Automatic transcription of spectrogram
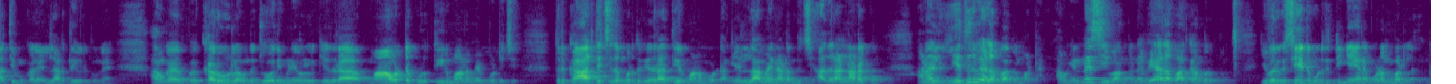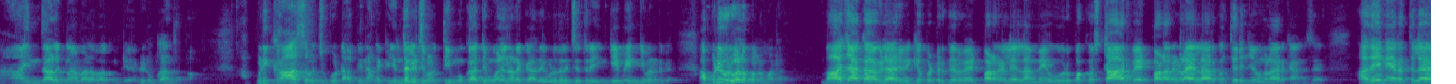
அதிமுகல எல்லா இடத்துலையும் இருக்குங்க. அவங்க இப்போ கரூர்ல வந்து ஜோதிமணி அவர்களுக்கு எதிராக மாவட்ட குழு தீர்மானமே போட்டுச்சு. திரு. கார்த்தி சிதம்பரத்துக்கு எதிராக தீர்மானம் போட்டாங்க. எல்லாமே நடந்துச்சு. அதெல்லாம் நடக்கும். ஆனால் எதிர் வேலை பார்க்க மாட்டாங்க. அவங்க என்ன செய்வாங்கன்னா வேலை பார்க்காம இருக்கும் இவருக்கு சீட்டு கொடுத்துட்டீங்க எனக்கு உடன்படல. நான் இந்த ஆளுக்கெல்லாம் வேலை பார்க்க முடியாது அப்படின்னு உட்காந்துருப்பான் அப்படி காசை வச்சு போட்டு அப்படி நடக்க எந்த கட்சி திமுக திமுக நடக்காது விடுதலை சித்திரை எங்கேயுமே எங்கேயுமே நடக்காது. அப்படி ஒரு வேலை பண்ண மாட்டேன். பாஜகவில் அறிவிக்கப்பட்டிருக்கிற வேட்பாளர்கள் எல்லாமே ஒரு பக்கம் ஸ்டார் வேட்பாளர்களாக எல்லாருக்கும் தெரிஞ்சவங்களா இருக்காங்க சார். அதே நேரத்தில்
